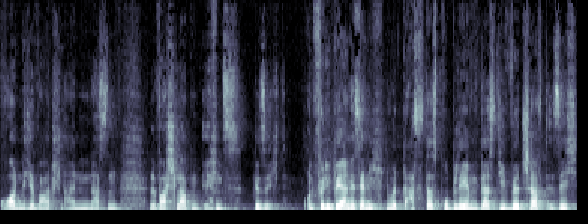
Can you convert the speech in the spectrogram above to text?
ordentliche Watschen, einen nassen Waschlappen ins Gesicht. Und für die Bären ist ja nicht nur das das Problem, dass die Wirtschaft sich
